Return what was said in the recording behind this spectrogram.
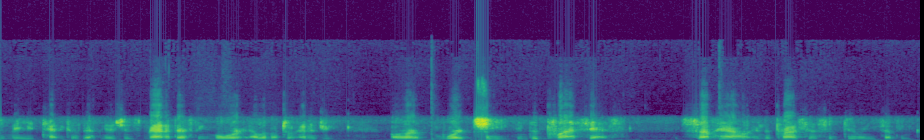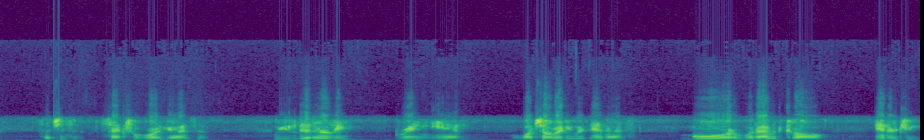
to me, technical definition is manifesting more elemental energy or more chi. In the process, somehow, in the process of doing something such as a sexual orgasm, we literally bring in what's already within us more what I would call energy.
